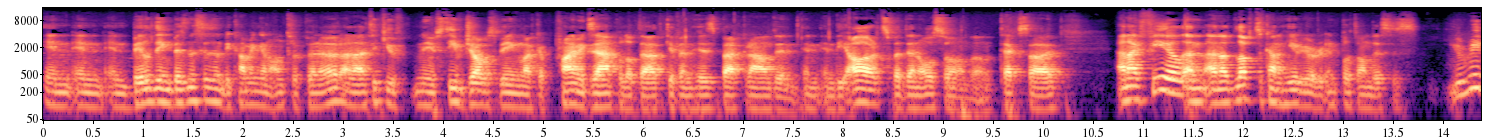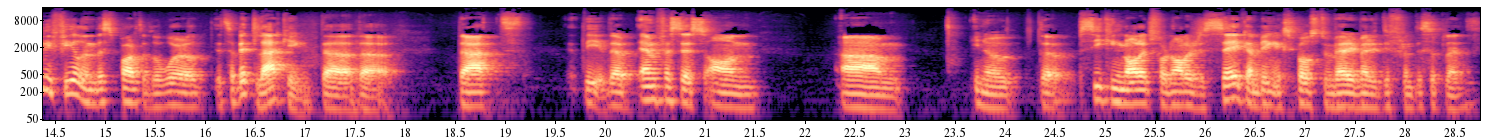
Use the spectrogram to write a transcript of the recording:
in in in building businesses and becoming an entrepreneur. And I think you've you know, Steve Jobs being like a prime example of that, given his background in in, in the arts, but then also on the tech side. And I feel, and, and I'd love to kind of hear your input on this, is you really feel in this part of the world it's a bit lacking the the that the the emphasis on um, you know the seeking knowledge for knowledge's sake and being exposed to very very different disciplines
